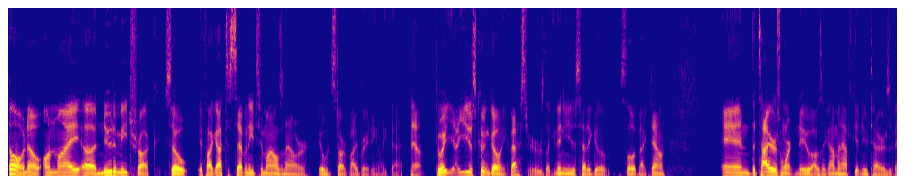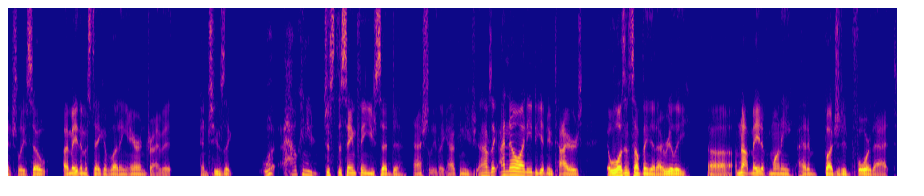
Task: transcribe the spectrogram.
Oh no, on my uh, new to me truck. So if I got to 72 miles an hour, it would start vibrating like that. Yeah. To where yeah, you just couldn't go any faster. It was like then you just had to go slow it back down. And the tires weren't new. I was like, I'm gonna have to get new tires eventually. So I made the mistake of letting Erin drive it, and she was like, "What? How can you?" Just the same thing you said to Ashley. Like, how can you? And I was like, I know I need to get new tires. It wasn't something that I really. Uh, I'm not made of money. I hadn't budgeted for that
